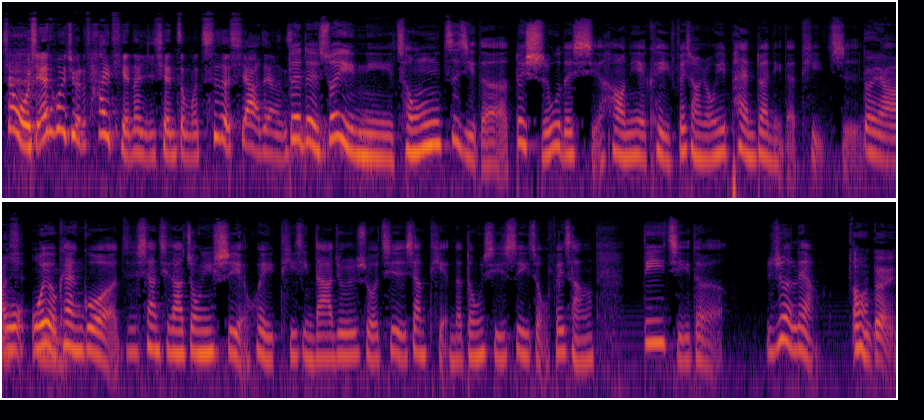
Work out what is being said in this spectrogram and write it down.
像我现在会觉得太甜了，以前怎么吃得下这样子？对对，所以你从自己的对食物的喜好，你也可以非常容易判断你的体质。对啊，我我有看过，就像其他中医师也会提醒大家，就是说，其实像甜的东西是一种非常低级的热量。嗯，对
